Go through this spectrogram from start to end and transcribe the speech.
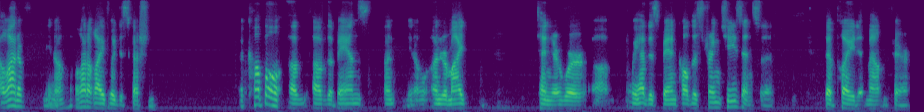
a lot of you know a lot of lively discussion a couple of, of the bands you know under my tenure were uh, we had this band called the string cheese incident that played at Mountain Fair,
